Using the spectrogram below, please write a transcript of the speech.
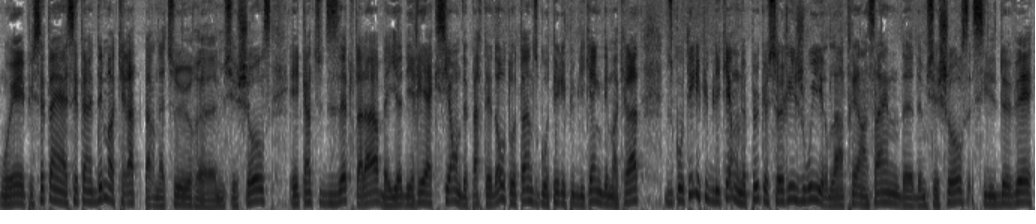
Oui, puis c'est un c'est un démocrate par nature, Monsieur Schulz. Et quand tu disais tout à l'heure, ben il y a des réactions de part et d'autre, autant du côté républicain que démocrate. Du côté républicain, on ne peut que se réjouir de l'entrée en scène de, de M. Schulz s'il devait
